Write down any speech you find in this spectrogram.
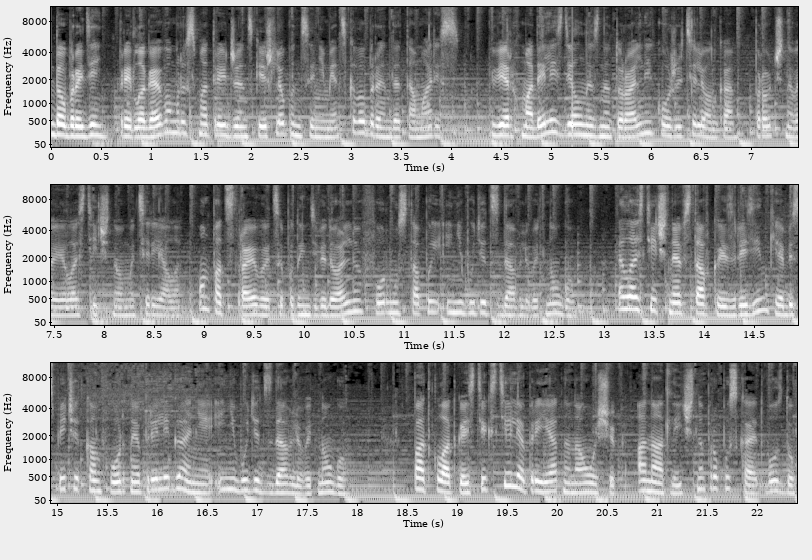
Добрый день! Предлагаю вам рассмотреть женские шлепанцы немецкого бренда Tamaris. Верх модели сделан из натуральной кожи теленка, прочного и эластичного материала. Он подстраивается под индивидуальную форму стопы и не будет сдавливать ногу. Эластичная вставка из резинки обеспечит комфортное прилегание и не будет сдавливать ногу. Подкладка из текстиля приятна на ощупь, она отлично пропускает воздух.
